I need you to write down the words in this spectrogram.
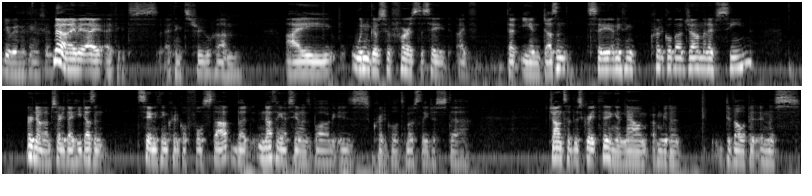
do you have anything to say No, I mean, I, I think it's I think it's true. Um, I wouldn't go so far as to say I've that Ian doesn't say anything critical about John that I've seen, or no, I'm sorry that he doesn't say anything critical. Full stop. But nothing I've seen on his blog is critical. It's mostly just uh, John said this great thing, and now I'm, I'm going to develop it in this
